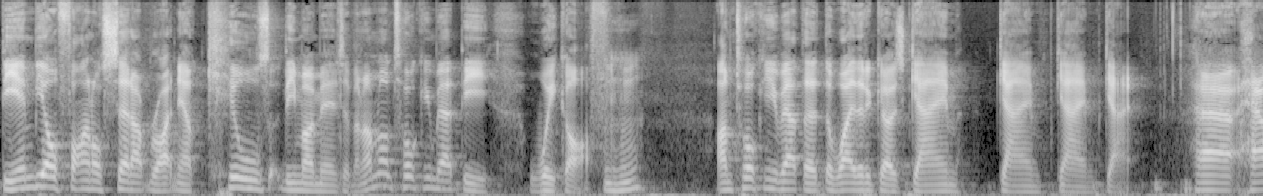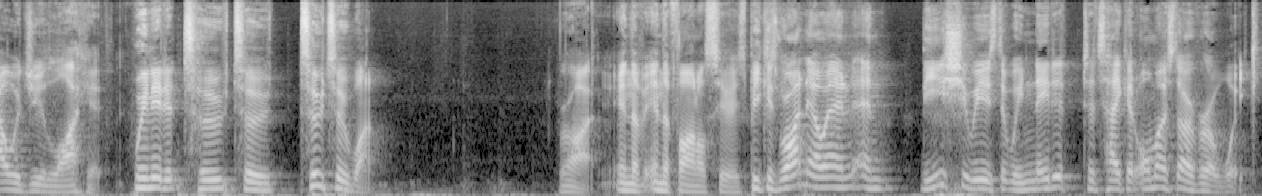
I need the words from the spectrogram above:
the NBL final setup right now kills the momentum. And I'm not talking about the week off. Mm-hmm. I'm talking about the, the way that it goes game, game, game, game. How, how would you like it? We need it 2 2 2 2 1 Right. in the in the final series. Because right now and and the issue is that we needed to take it almost over a week.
